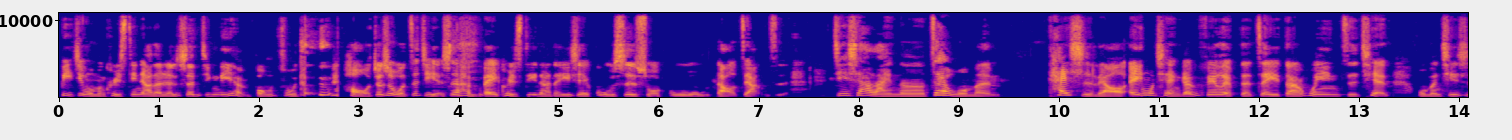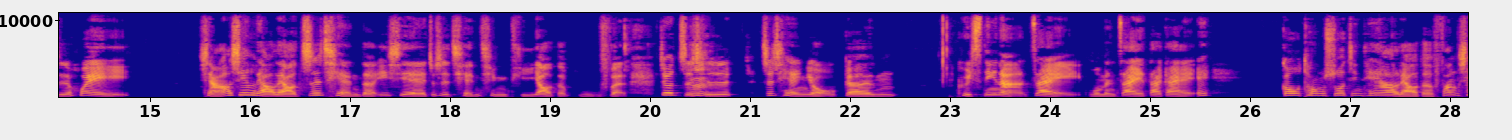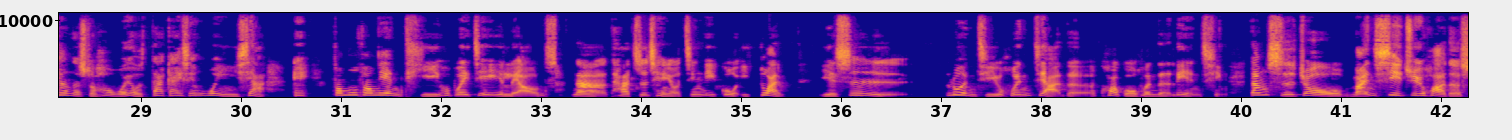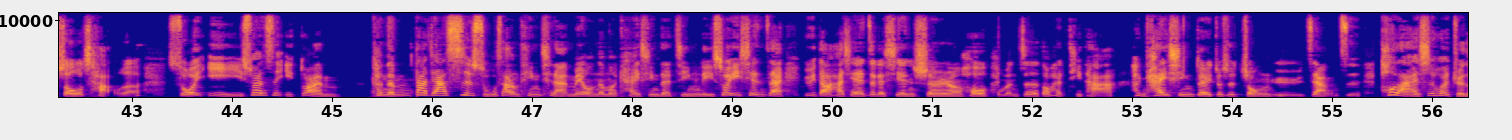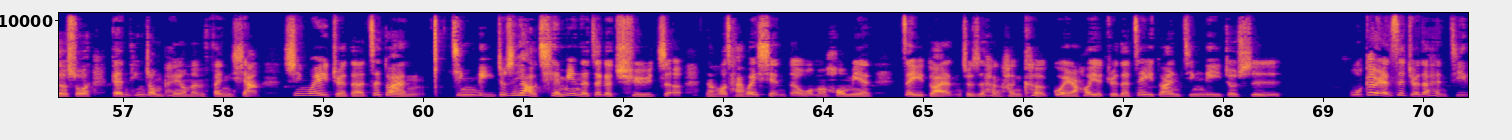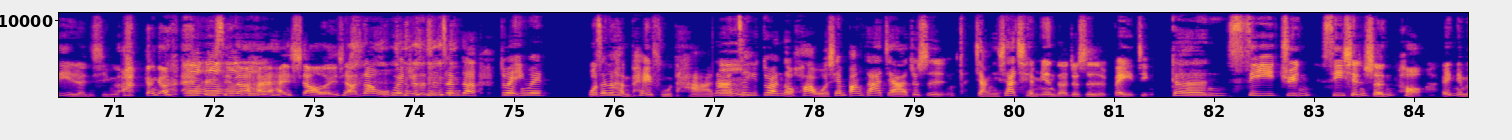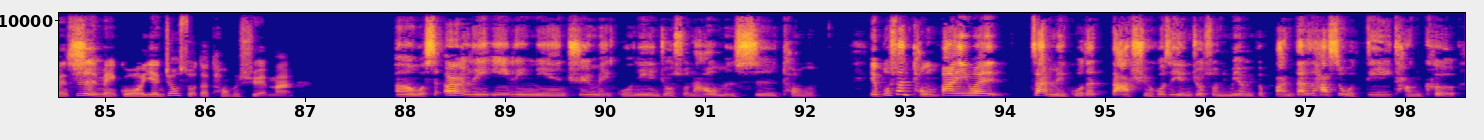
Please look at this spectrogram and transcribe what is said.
毕竟我们 Christina 的人生经历很丰富的，好，就是我自己也是很被 Christina 的一些故事所鼓舞到这样子。接下来呢，在我们开始聊诶目前跟 Philip 的这一段婚姻之前，我们其实会。想要先聊聊之前的一些就是前情提要的部分，就其实之前有跟 Christina 在我们在大概诶沟通说今天要聊的方向的时候，我有大概先问一下，诶方不方便提，会不会介意聊？那他之前有经历过一段也是论及婚嫁的跨国婚的恋情，当时就蛮戏剧化的收场了，所以算是一段。可能大家世俗上听起来没有那么开心的经历，所以现在遇到他现在这个先生，然后我们真的都很替他很开心。对，就是终于这样子。后来还是会觉得说，跟听众朋友们分享，是因为觉得这段经历就是要前面的这个曲折，然后才会显得我们后面这一段就是很很可贵。然后也觉得这一段经历就是。我个人是觉得很激励人心啦。刚刚 Christina 还还笑了一下，那我会觉得是真的对，因为我真的很佩服他。那这一段的话，我先帮大家就是讲一下前面的就是背景，跟 C 君 C 先生，好，哎，你们是美国研究所的同学嘛？嗯，我是二零一零年去美国念研究所，然后我们是同，也不算同班，因为在美国的大学或是研究所里面有一个班，但是他是我第一堂课。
